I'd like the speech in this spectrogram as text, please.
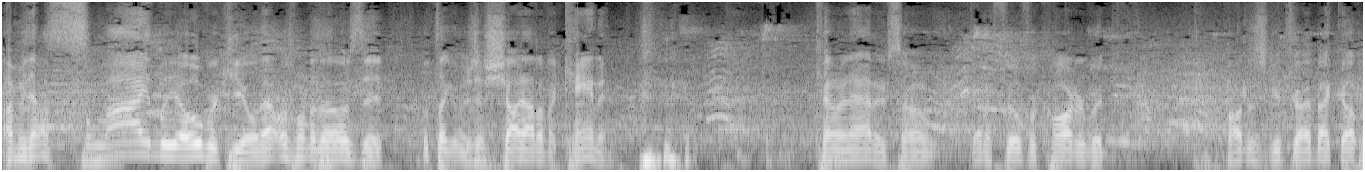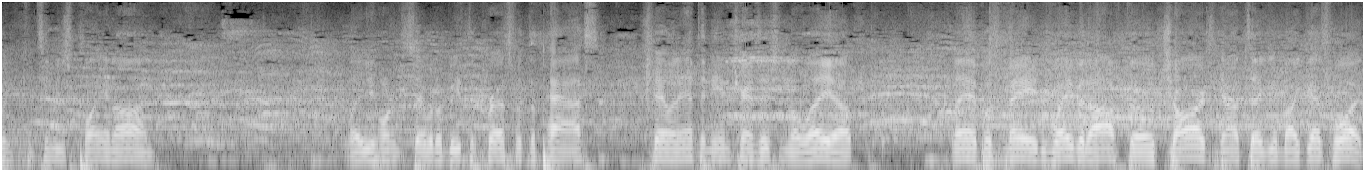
I mean, that was slightly overkill. That was one of those that looked like it was just shot out of a cannon coming at her. So got a feel for Carter, but Just gets right back up and continues playing on. Lady Hornets able to beat the press with the pass. Shaylin Anthony in transition to layup. Layup was made. Wave it off though. Charge now taken by guess what?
